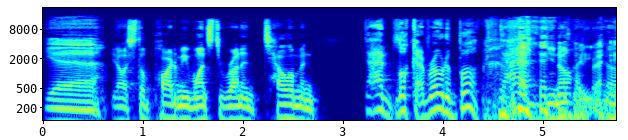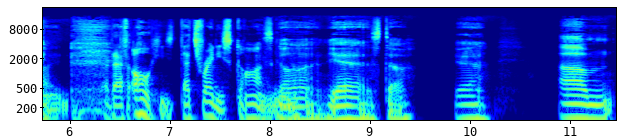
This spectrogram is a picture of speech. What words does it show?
Yeah. You know, still part of me wants to run and tell him and. Dad, look, I wrote a book. Dad, you know, right. you know oh, he's that's right, he's gone. He's gone. Yeah, it's tough. Yeah. Um,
